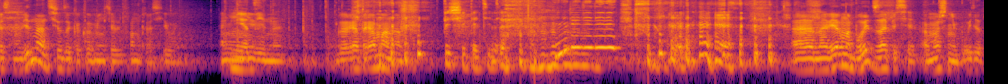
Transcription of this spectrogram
Интересно, видно отсюда, какой у меня телефон красивый? А не, Нет. не видно. Говорят, Романов. Пощекотите. Наверное, будет в записи, а может не будет.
